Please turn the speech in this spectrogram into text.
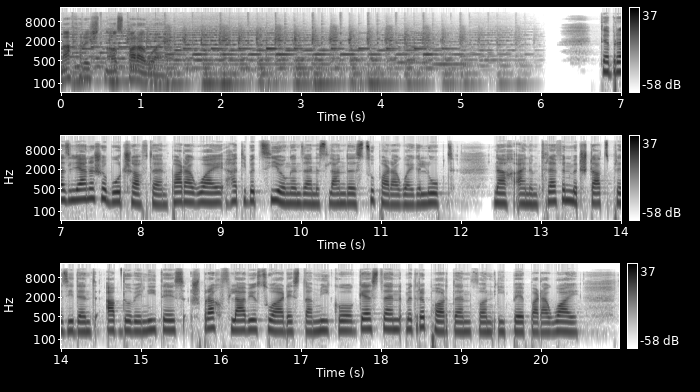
Nachrichten aus Paraguay. Der brasilianische Botschafter in Paraguay hat die Beziehungen seines Landes zu Paraguay gelobt. Nach einem Treffen mit Staatspräsident Abdo Benitez sprach Flavio Suárez D'Amico gestern mit Reportern von IP Paraguay.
